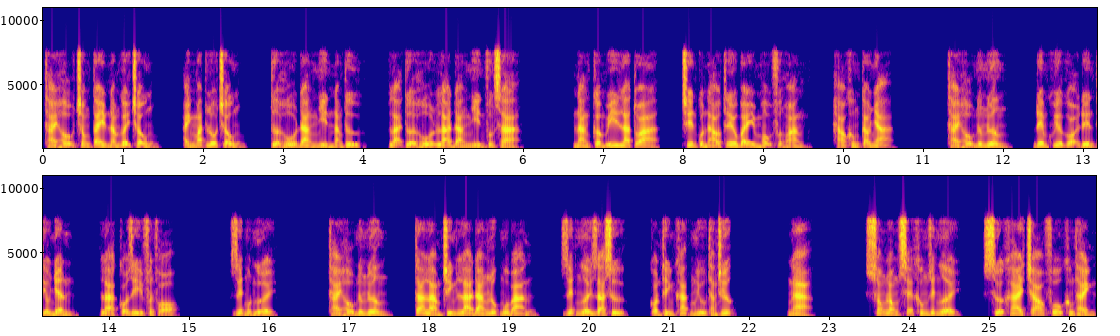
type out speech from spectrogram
Thái hậu trong tay nắm gậy trống, ánh mắt lỗ trống, tựa hồ đang nhìn nam tử, lại tựa hồ là đang nhìn phương xa. Nàng cầm y la toa, trên quần áo thêu bảy màu phượng hoàng, hảo không cao nhã. Thái hậu nương nương, đêm khuya gọi đến tiểu nhân, là có gì phân phó? Giết một người. Thái hậu nương nương, ta làm chính là đang lúc mua bán, giết người giả sự, còn thỉnh khác mưu thăng trước. Nga. Song Long sẽ không giết người, sửa khai cháo phô không thành.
